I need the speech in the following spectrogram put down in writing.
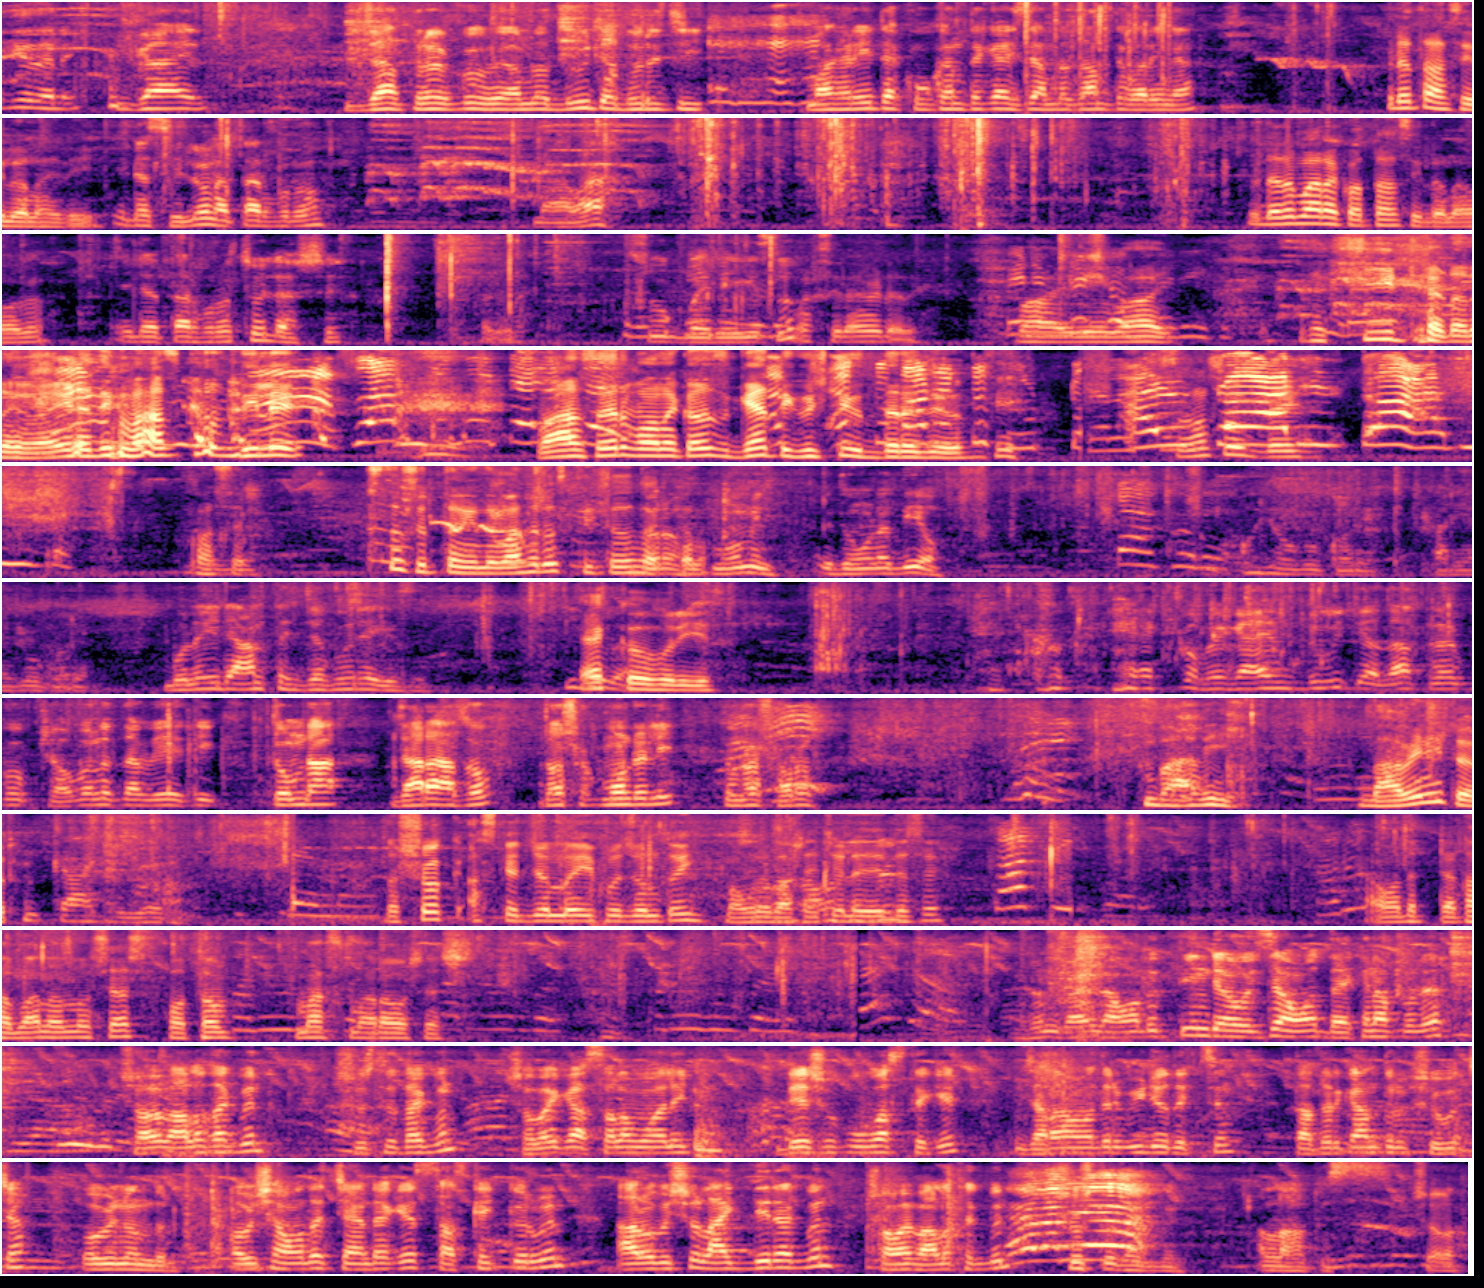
কি জানে। গাইস যাত্রার কবে আমরা দুইটা ধরেছি। মাগার এটা কোখান থেকে আইছে আমরা জানতে পারি না। এটা তো আসিল না এদিকে। এটা ছিল না তারপরও। বাবা। এটা তো মারা কথা ছিল না আমাকে এটা তারপরে চলে আসছে। চোখ বাইরে গেছিল মারছিলাম এটা রে। ভাই রে ভাই। এটা কি ঠেটা রে ভাই এটা দিয়ে মাছ খুব দিলে। মাছের মনে করস জ্ঞাতি গোষ্ঠী উদ্ধারে চোখ মাছের। তো কিন্তু মাছের অস্তিত্ব তো থাকতো না মমিন তোমরা দিও। ওই করে পারিয়া গো করে। বলে এটা আনতে যা ফুরে গেছে। এক ভরি গেছে। এক কবে গায়ে দুইটা যাত্রার খুব সফলতা পেয়েছি। তোমরা যারা আছো দর্শক মন্ডলী তোমরা সরো। ভাবি। ভাবিনি তোর? দর্শক আজকের জন্য এই পর্যন্তই। মামুনের বাসায় চলে যেতেছে। আমাদের টাটা বানানো শেষ প্রথম। মাছ মারাও শেষ। এখন গাইজ আমাদের তিনটা হয়েছে, আমার দেখেন আপনারা। সবাই ভালো থাকবেন, সুস্থ থাকবেন। সবাইকে আসসালামু আলাইকুম। দেশ উপবাস থেকে যারা আমাদের ভিডিও দেখছেন, তাদেরকে আন্তরিক শুভেচ্ছা, অভিনন্দন। অবশ্যই আমাদের চ্যানেলটাকে সাবস্ক্রাইব করবেন আর অবশ্যই লাইক দিয়ে রাখবেন। সবাই ভালো থাকবেন, সুস্থ থাকবেন। আল্লাহ হাফিজ। চলো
